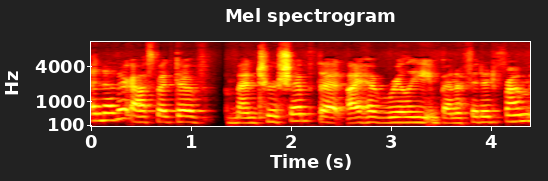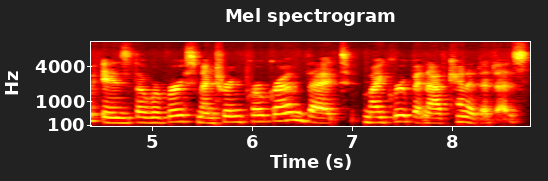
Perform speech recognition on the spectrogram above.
Another aspect of mentorship that I have really benefited from is the reverse mentoring program that my group at NAV Canada does.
